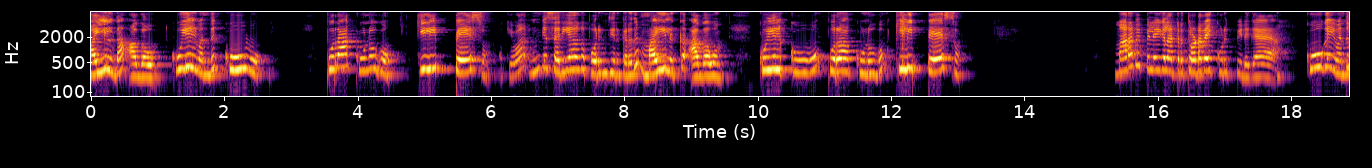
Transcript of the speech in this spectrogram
மயில் தான் அகவும். குயில் வந்து கூவும் புறா குணுகும் கிளி பேசும் ஓகேவா இங்கே சரியாக பொருந்தி இருக்கிறது மயிலுக்கு அகவும். குயில் கூவும் புறா குணுகும் கிளி பேசும். மரபு பிழைகளற்ற தொடரை குறிப்பிடுக. கூகை வந்து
